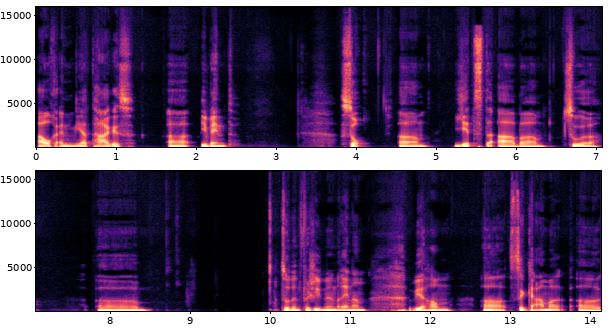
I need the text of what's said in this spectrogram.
auch ein Mehrtages-Event. So, ähm, jetzt aber zur, äh, zu den verschiedenen Rennen. Wir haben äh, Segama äh,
